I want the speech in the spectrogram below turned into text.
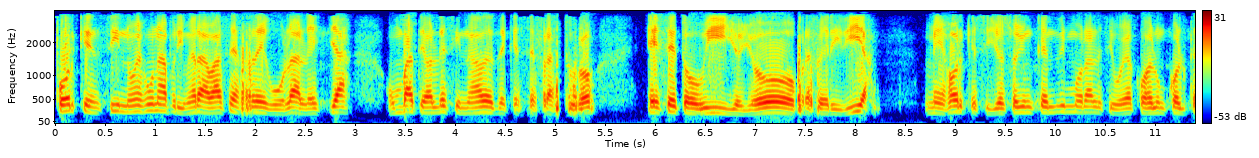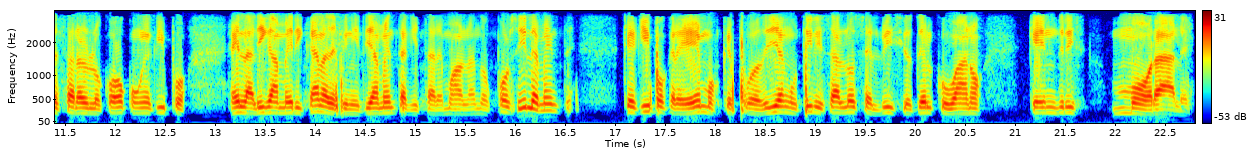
porque en sí no es una primera base regular, es ya un bateador designado desde que se fracturó ese tobillo. Yo preferiría mejor que si yo soy un Kendrick Morales y voy a coger un corte salario, lo cojo con un equipo en la Liga Americana, definitivamente aquí estaremos hablando posiblemente qué equipo creemos que podrían utilizar los servicios del cubano Kendris Morales.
